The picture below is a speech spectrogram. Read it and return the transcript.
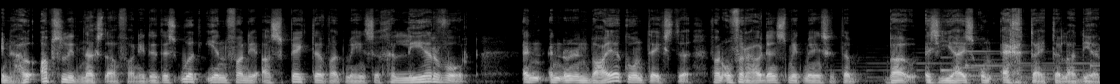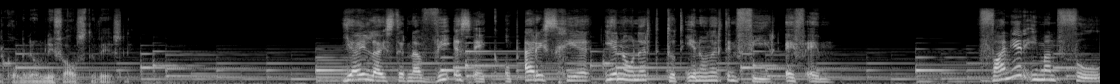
en hou absoluut niks daarvan nie. Dit is ook een van die aspekte wat mense geleer word in in in baie kontekste van om verhoudings met mense te bou is juis om egtheid te laat deurkom en om nie vals te wees nie. Jy luister na Wie is ek op RCG 100 tot 104 FM. Wanneer iemand voel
